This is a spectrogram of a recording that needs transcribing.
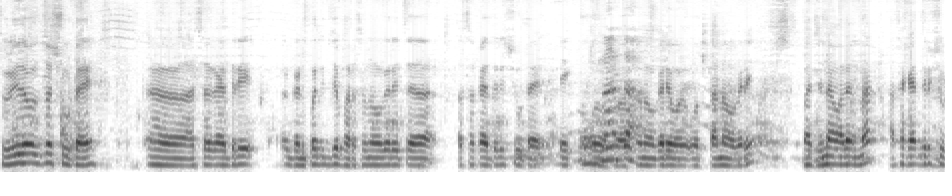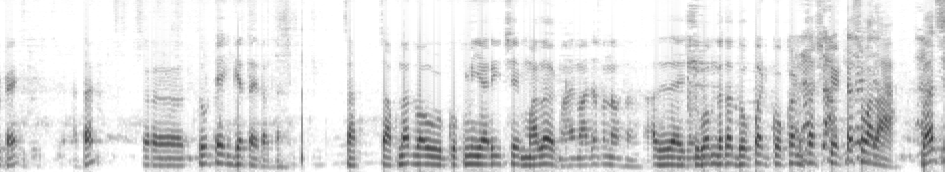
सुळीजवळचं शूट आहे. अं, असं काहीतरी गणपतीचे फरसन वगैरेचं असं काहीतरी शूट आहे. एक फरसन वगैरे ओतताना वगैरे. भजनावाल्यांना असं काहीतरी शूट आहे. आता तर तो टेक घेत आहेत आता. चापनाथ भाऊ कोकणी यारीचे मालक. माझं पण नाव सांग. शुभम दादा दोपट कोकणचा स्टेटस वाला बस.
